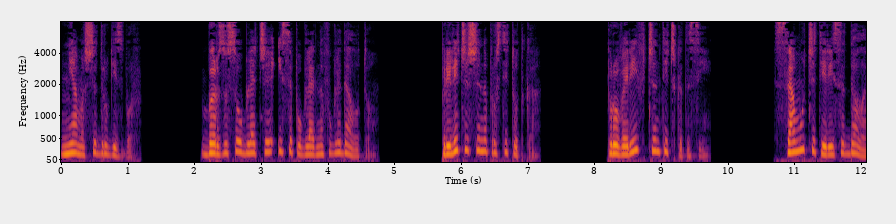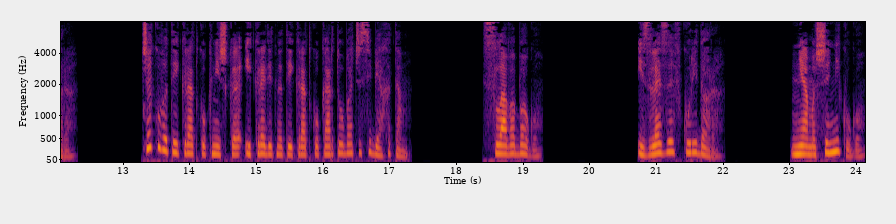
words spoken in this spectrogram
нямаше друг избор. Бързо се облече и се погледна в огледалото. Приличаше на проститутка. Провери в чантичката си. Само 40 долара. Чековата и кратко книжка и кредитната и кратко карта обаче си бяха там. Слава богу! Излезе в коридора. Нямаше никого.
